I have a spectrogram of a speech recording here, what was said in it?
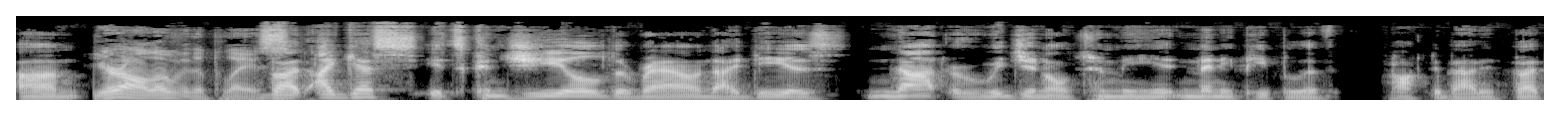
Um, you're all over the place. but I guess it's congealed around ideas not original to me. Many people have talked about it, but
